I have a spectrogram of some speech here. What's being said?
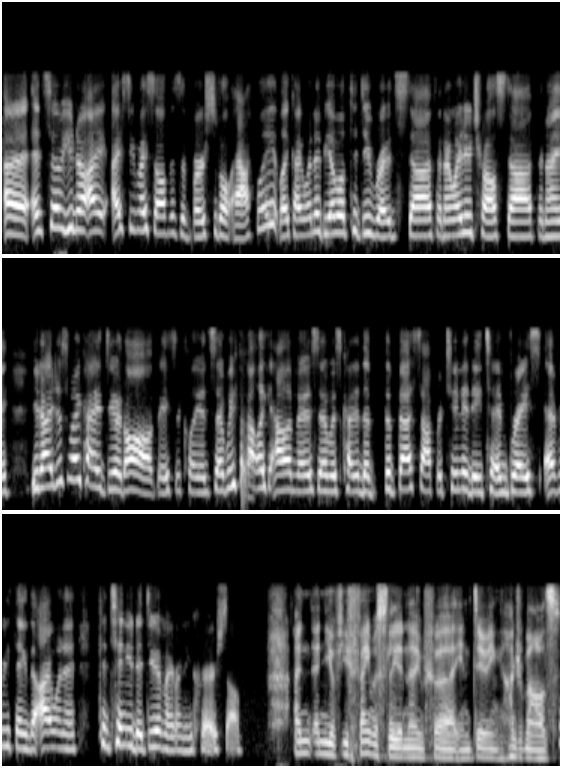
Uh, and so, you know, I, I see myself as a versatile athlete. Like I want to be able to do road stuff and I want to do trail stuff. And I, you know, I just want to kind of do it all basically. And so we felt like Alamosa was kind of the, the best opportunity to embrace everything that I want to continue to do in my running career. So. And and you've you famously are known for in doing 100 miles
